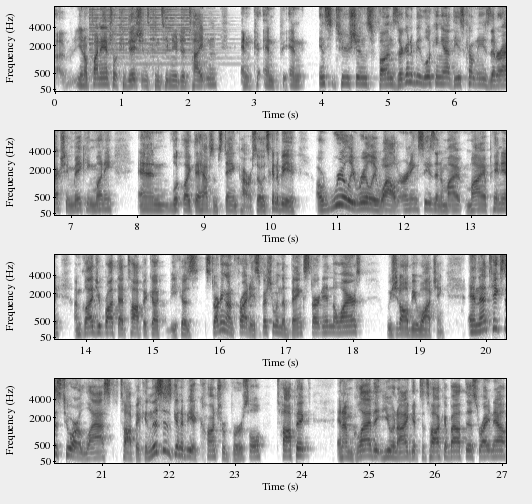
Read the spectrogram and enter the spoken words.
Uh, you know financial conditions continue to tighten and and and institutions funds they're going to be looking at these companies that are actually making money and look like they have some staying power so it's going to be a really really wild earnings season in my my opinion i'm glad you brought that topic up because starting on friday especially when the banks start hitting the wires we should all be watching. And that takes us to our last topic. And this is going to be a controversial topic. And I'm glad that you and I get to talk about this right now.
